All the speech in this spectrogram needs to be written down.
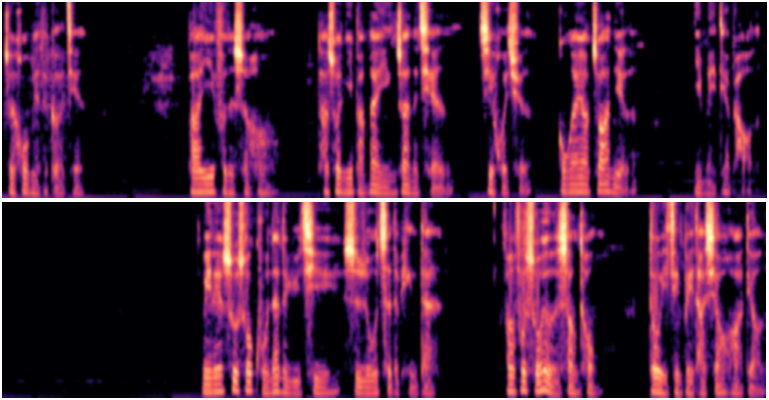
最后面的隔间。扒衣服的时候，他说：“你把卖淫赚的钱寄回去了，公安要抓你了，你没地跑了。”米莲诉说苦难的语气是如此的平淡，仿佛所有的伤痛。都已经被他消化掉了，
